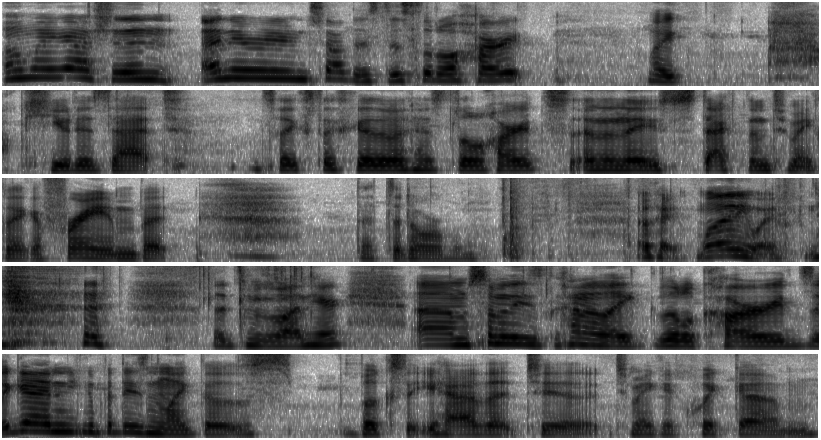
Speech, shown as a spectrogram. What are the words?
Oh my gosh, and then I never even saw this. This little heart, like, how cute is that? It's like stuck together with his little hearts, and then they stack them to make like a frame, but that's adorable. Okay, well anyway, let's move on here. Um, some of these kind of like little cards. Again, you can put these in like those books that you have that to, to make a quick um,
